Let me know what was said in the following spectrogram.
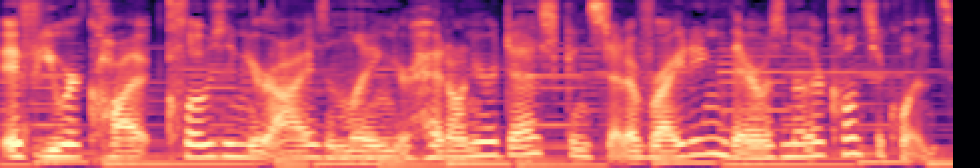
If you were caught closing your eyes and laying your head on your desk instead of writing, there was another consequence.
